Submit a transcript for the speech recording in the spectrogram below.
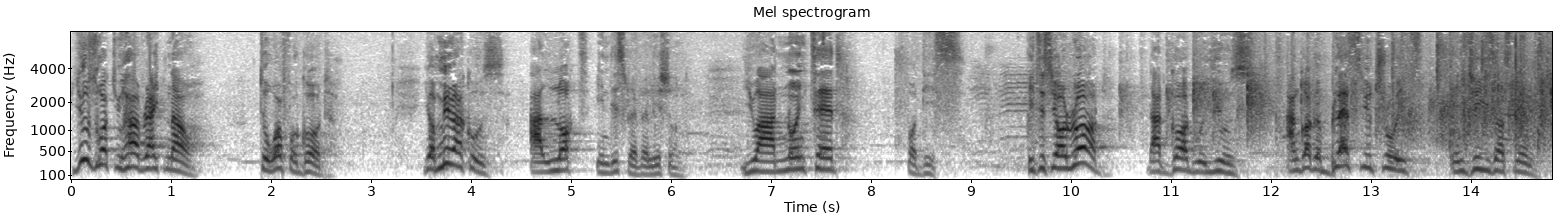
Use what you have right now to work for God. Your miracles are locked in this revelation. You are anointed for this. It is your rod that God will use, and God will bless you through it in Jesus' name.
